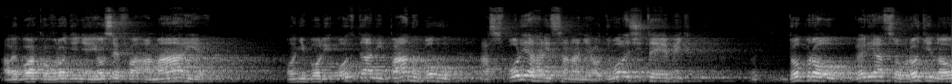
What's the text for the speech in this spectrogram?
alebo ako v rodine Jozefa a Márie. Oni boli oddaní Pánu Bohu a spoliahali sa na Neho. Dôležité je byť dobrou veriacou rodinou,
